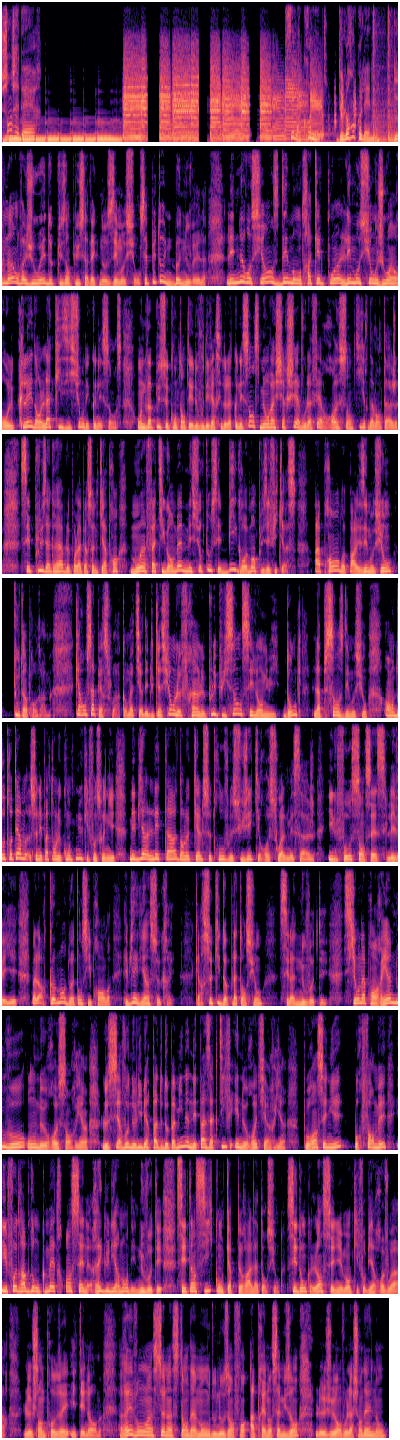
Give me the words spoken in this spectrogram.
changer d'air. C'est la chronique de Laurent Collen. Demain, on va jouer de plus en plus avec nos émotions. C'est plutôt une bonne nouvelle. Les neurosciences démontrent à quel point l'émotion joue un rôle clé dans l'acquisition des connaissances. On ne va plus se contenter de vous déverser de la connaissance, mais on va chercher à vous la faire ressentir davantage. C'est plus agréable pour la personne qui apprend, moins fatigant même, mais surtout c'est bigrement plus efficace. Apprendre par les émotions, tout un programme. Car on s'aperçoit qu'en matière d'éducation, le frein le plus puissant, c'est l'ennui, donc l'absence d'émotion. En d'autres termes, ce n'est pas tant le contenu qu'il faut soigner, mais bien l'état dans lequel se trouve le sujet qui reçoit le message. Il faut sans cesse l'éveiller. Mais alors, comment doit-on s'y prendre? Eh bien, il y a un secret car ce qui dope l'attention, c'est la nouveauté. Si on n'apprend rien de nouveau, on ne ressent rien. Le cerveau ne libère pas de dopamine, n'est pas actif et ne retient rien. Pour enseigner, pour former, il faudra donc mettre en scène régulièrement des nouveautés. C'est ainsi qu'on captera l'attention. C'est donc l'enseignement qu'il faut bien revoir. Le champ de progrès est énorme. Rêvons un seul instant d'un monde où nos enfants apprennent en s'amusant. Le jeu en vaut la chandelle, non?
